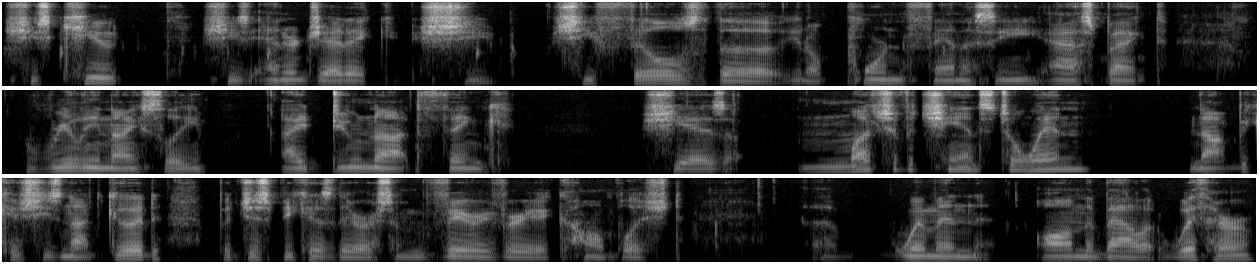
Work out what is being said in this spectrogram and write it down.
she's cute, she's energetic, she she fills the, you know, porn fantasy aspect really nicely. I do not think she has much of a chance to win, not because she's not good, but just because there are some very, very accomplished uh, women on the ballot with her.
